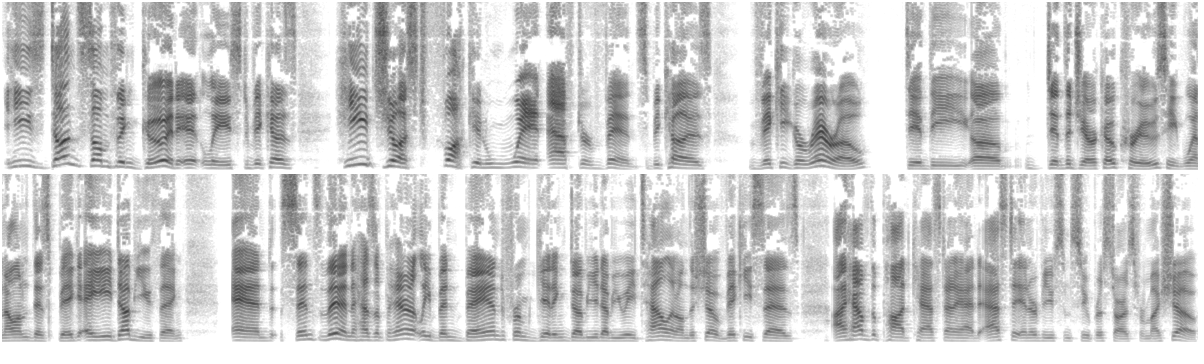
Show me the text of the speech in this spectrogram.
he's done something good at least because he just fucking went after Vince because Vickie Guerrero did the uh, did the Jericho cruise. He went on this big AEW thing, and since then has apparently been banned from getting WWE talent on the show. Vickie says, I have the podcast and I had asked to interview some superstars for my show.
